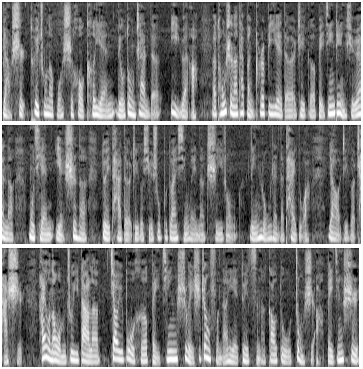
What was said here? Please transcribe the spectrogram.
表示退出呢博士后科研流动站的意愿啊，呃，同时呢，他本科毕业的这个北京电影学院呢，目前也是呢对他的这个学术不端行为呢持一种零容忍的态度啊，要这个查实。还有呢，我们注意到了教育部和北京市委市政府呢也对此呢高度重视啊，北京市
